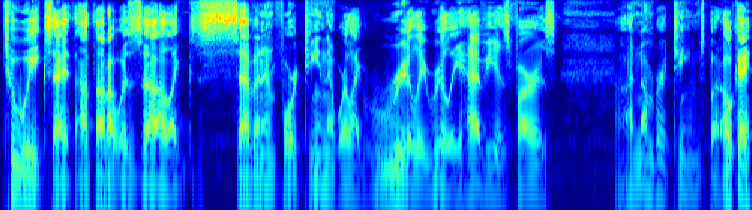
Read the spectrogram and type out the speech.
two weeks. I, I thought it was uh, like seven and fourteen that were like really, really heavy as far as uh, number of teams. But okay,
